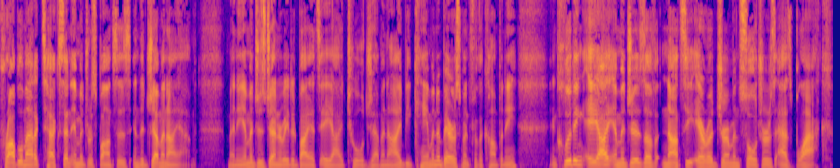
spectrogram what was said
problematic text and image responses in the Gemini app. Many images generated by its AI tool Gemini became an embarrassment for the company, including AI images of Nazi era German soldiers as black.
